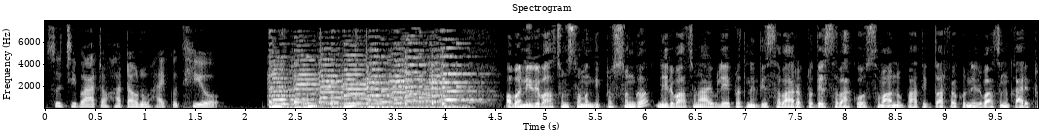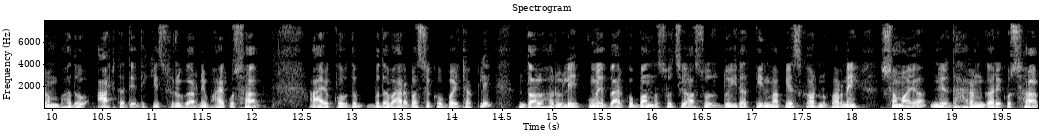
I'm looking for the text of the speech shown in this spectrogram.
सूचीबाट हटाउनु भएको थियो। अब निर्वाचन सम्बन्धी प्रसंग। निर्वाचन आयोगले प्रतिनिधि सभा र प्रदेशसभाको समानुपातिक तर्फको निर्वाचन कार्यक्रम भदौ आठ गतेदेखि शुरू गर्ने भएको छ। आयोगको बुधबार बसेको बैठकले दलहरूले उम्मेद्वारको बन्द सूची असोज दुई र तीनमा पेश गर्नुपर्ने समय निर्धारण गरेको छ।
